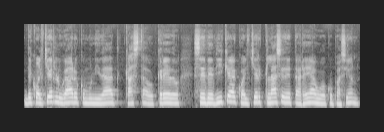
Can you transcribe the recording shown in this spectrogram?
de cualquier lugar o comunidad, casta o credo se dedique a cualquier clase de tarea u ocupación,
